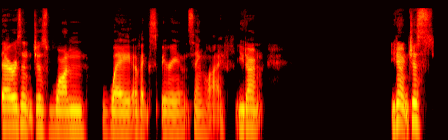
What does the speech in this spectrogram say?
there isn't just one way of experiencing life. You don't you don't just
